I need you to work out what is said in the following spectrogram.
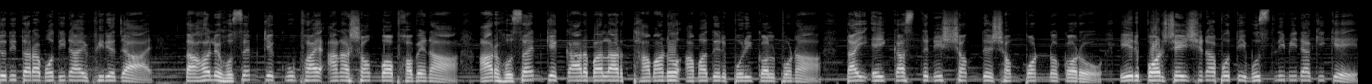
যদি তারা মদিনায় ফিরে যায় তাহলে হোসেনকে কুফায় আনা সম্ভব হবে না। আর হোসেনকে কারবালার থামানো আমাদের পরিকল্পনা। তাই এই কাজটি নিঃসন্দেহে সম্পন্ন করো। এরপর সেই সেনাপতি মুসলিমিনাকিকে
